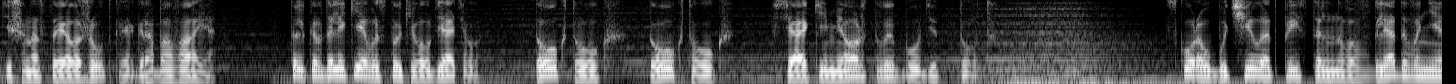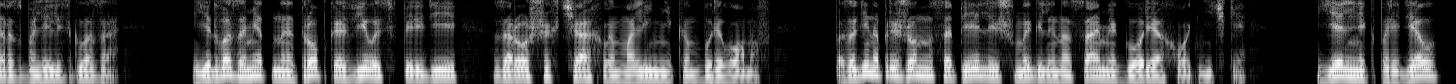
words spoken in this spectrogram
Тишина стояла жуткая, гробовая. Только вдалеке выстукивал дятел. Тук-тук, Тук-тук, всякий мертвый будет тут. Скоро у Бучилы от пристального вглядывания разболелись глаза. Едва заметная тропка вилась впереди заросших чахлым малинником буреломов. Позади напряженно сопели и шмыгали носами горе-охотнички. Ельник поредел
